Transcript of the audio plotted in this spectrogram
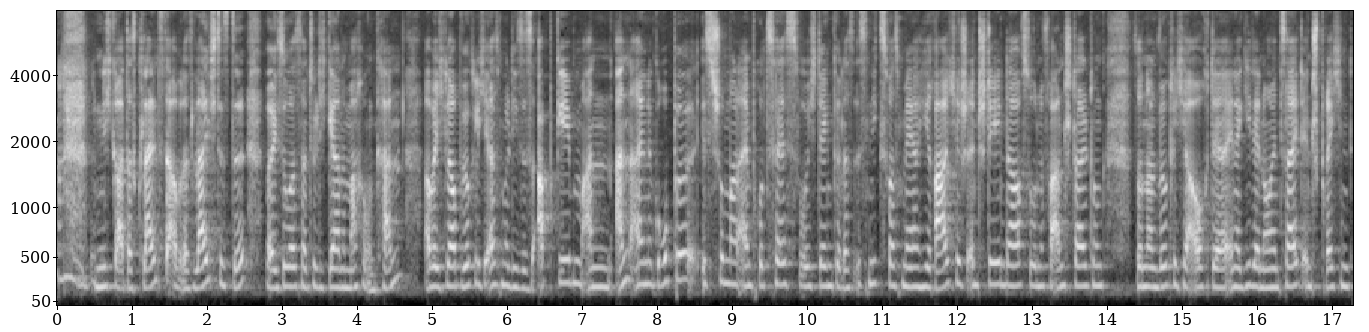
nicht gerade das Kleinste, aber das Leichteste, weil ich sowas natürlich gerne mache und kann. Aber ich glaube wirklich erstmal dieses Abgeben an, an eine Gruppe ist schon mal ein Prozess, wo ich denke, das ist nichts, was mehr hierarchisch entstehen darf, so eine Veranstaltung, sondern wirklich ja auch der Energie der neuen Zeit entsprechend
